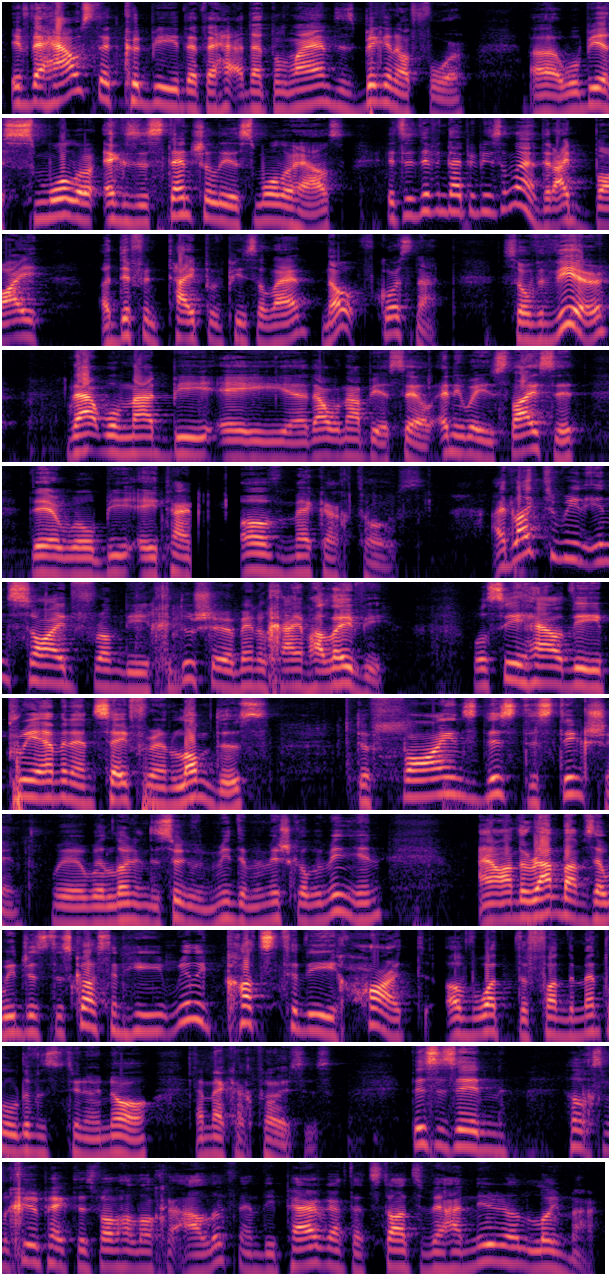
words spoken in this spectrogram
If the house that could be that the ha- that the land is big enough for uh, will be a smaller, existentially a smaller house, it's a different type of piece of land. Did I buy a different type of piece of land? No, of course not. So over there, that will not be a uh, that will not be a sale. Anyway, you slice it, there will be a time of mekach tos. I'd like to read inside from the Chidusha Rabbeinu Chaim Halevi. We'll see how the preeminent Sefer in Lomdus defines this distinction. We're, we're learning the Sugya of Mishkal B'minyan, and on the Rambams that we just discussed, and he really cuts to the heart of what the fundamental difference between Ono and Mekach is. This is in Hilchs Mechir Pektes Vav Halacha Aleph, and the paragraph that starts Vehanira Loimar.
